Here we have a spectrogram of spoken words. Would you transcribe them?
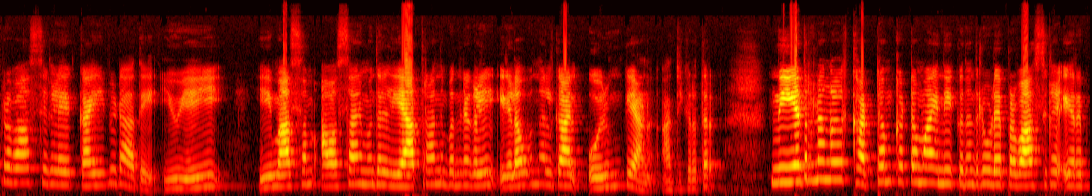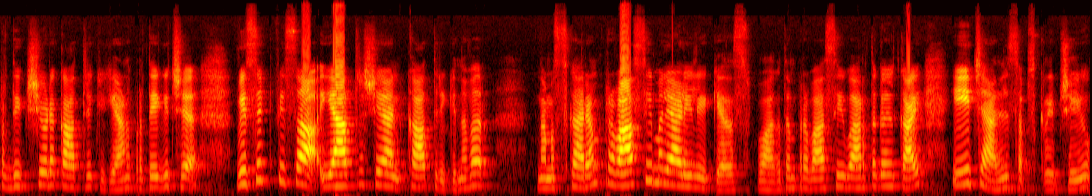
പ്രവാസികളെ കൈവിടാതെ യു എ ഇ ഈ മാസം അവസാനം മുതൽ യാത്രാ നിബന്ധനകളിൽ ഇളവ് നൽകാൻ ഒരുങ്ങുകയാണ് അധികൃതർ. നിയന്ത്രണങ്ങൾ ഘട്ടം ഘട്ടമായി നീക്കുന്നതിലൂടെ പ്രവാസികൾ ഏറെ പ്രതീക്ഷയോടെ കാത്തിരിക്കുകയാണ്. പ്രത്യേകിച്ച് വിസിറ്റ് വിസ യാത്ര ചെയ്യാൻ കാത്തിരിക്കുന്നവർ. നമസ്കാരം. പ്രവാസി മലയാളിയിലേക്ക് സ്വാഗതം. പ്രവാസി വാർത്തകൾക്കായി ഈ ചാനൽ സബ്സ്ക്രൈബ് ചെയ്യൂ.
